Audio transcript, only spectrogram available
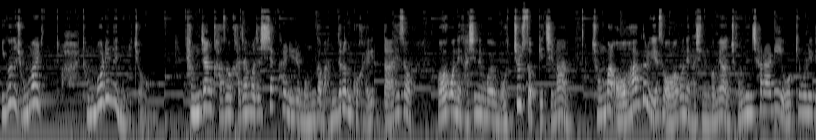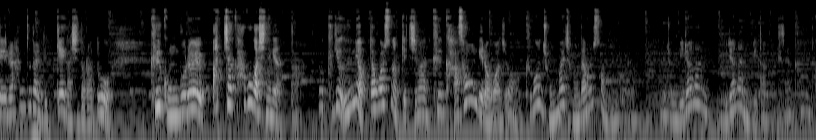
이거는 정말 아, 돈 버리는 일이죠. 당장 가서 가자마자 시작할 일을 뭔가 만들어 놓고 가야겠다 해서 어학원에 가시는 거면 뭐 어쩔 수 없겠지만 정말 어학을 위해서 어학원에 가시는 거면 저는 차라리 워킹홀리데이를 한두 달 늦게 가시더라도 그 공부를 바짝 하고 가시는 게 낫다. 그게 의미 없다고 할 수는 없겠지만 그 가성비라고 하죠. 그건 정말 장담할 수 없는 거예요. 좀 미련한 미련한 일이다 이렇게 생각합니다.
